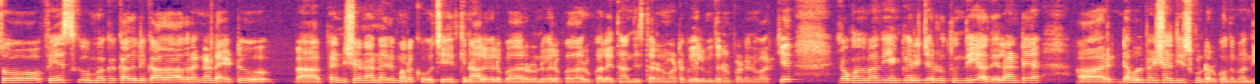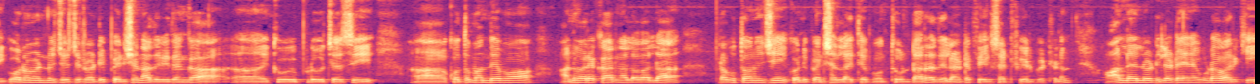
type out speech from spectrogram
సో ఫేస్కు ముఖ కదలిక ఆధారంగా డైరెక్ట్ పెన్షన్ అనేది మనకు చేతికి నాలుగు వేల పదహారు రెండు వేల పదహారు రూపాయలు అయితే అందిస్తారనమాట వేలుముద్రను పడిన వారికి. ఇక కొంతమంది ఎంక్వైరీ జరుగుతుంది. అది ఎలా అంటే డబుల్ పెన్షన్ తీసుకుంటారు కొంతమంది. గవర్నమెంట్ నుంచి వచ్చేటువంటి పెన్షన్ అదేవిధంగా ఆ, ఇప్పుడు వచ్చేసి కొంతమంది ఏమో అనివార్య కారణాల వల్ల ప్రభుత్వం నుంచి కొన్ని పెన్షన్లు అయితే పొందుతూ ఉంటారు. అది ఎలా అంటే ఫేక్ సర్టిఫికేట్ పెట్టడం. ఆన్లైన్లో డిలీట్ అయినా కూడా వారికి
